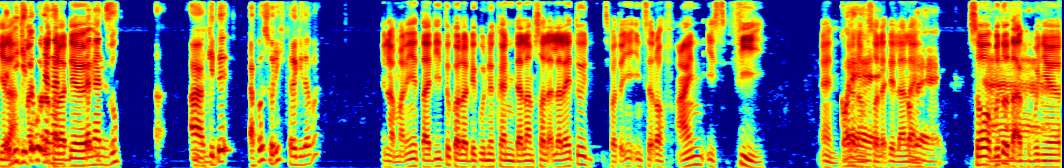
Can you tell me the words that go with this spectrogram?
Yalah, Jadi kita pun jangan, dia jangan itu, uh, kita, apa sorry, kalau kita apa? Yalah, maknanya tadi tu kalau dia gunakan dalam solat lalai tu sepatutnya instead of ain is fi kan Correct. dalam solat dia lalai. Correct. So ha. betul tak aku punya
